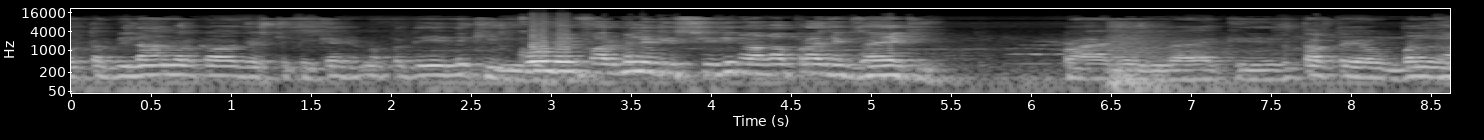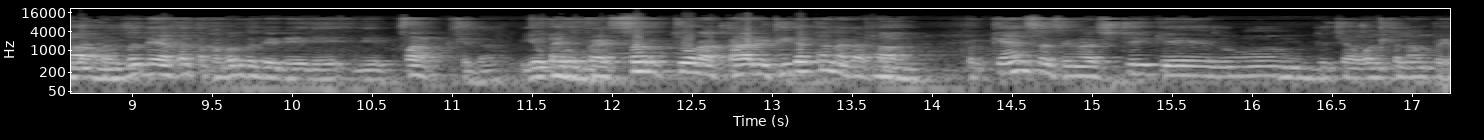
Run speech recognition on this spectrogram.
ورته بلان ورکاو جسټیفیکیشن په دې نه کیږي کوډ فارمالیټیز چې دي هغه پروجیکټ ضایع کی کې زه تاسو ته یو بل لکه زه د هغه ته خبر ته دی دی دی فرق چې دا یو پروفیسور چې را اتارټی ده کنه دا په کانساس یونیورسيټي کې د چاول سلام په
